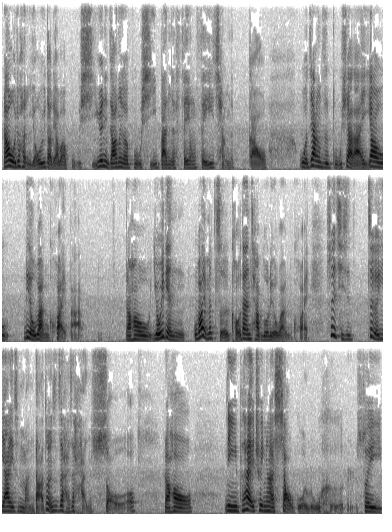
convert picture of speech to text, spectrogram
然后我就很犹豫，到底要不要补习，因为你知道那个补习班的费用非常的高，我这样子补下来要六万块吧。然后有一点我不知道有没有折扣，但差不多六万块。所以其实这个压力是蛮大，重点是这还是函授哦。然后你不太确定它的效果如何，所以。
